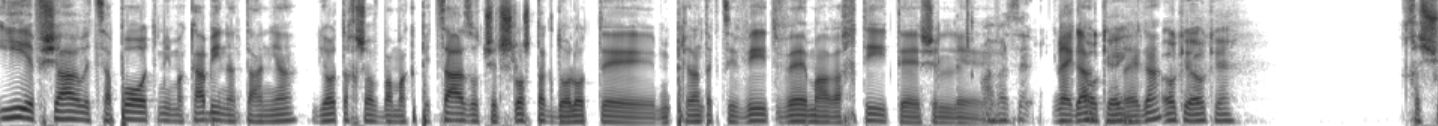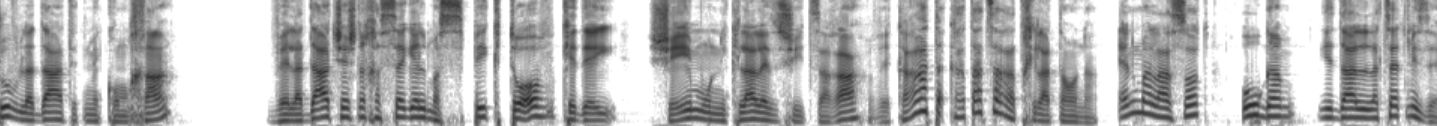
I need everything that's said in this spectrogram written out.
אי אפשר לצפות ממכבי נתניה להיות עכשיו במקפצה הזאת של שלושת הגדולות אה, מבחינה תקציבית ומערכתית אה, של... אה, אבל זה... רגע, אוקיי, רגע. אוקיי, אוקיי. חשוב לדעת את מקומך, ולדעת שיש לך סגל מספיק טוב כדי שאם הוא נקלע לאיזושהי צרה, וקרתה צרה תחילת העונה, אין מה לעשות, הוא גם ידע לצאת מזה.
